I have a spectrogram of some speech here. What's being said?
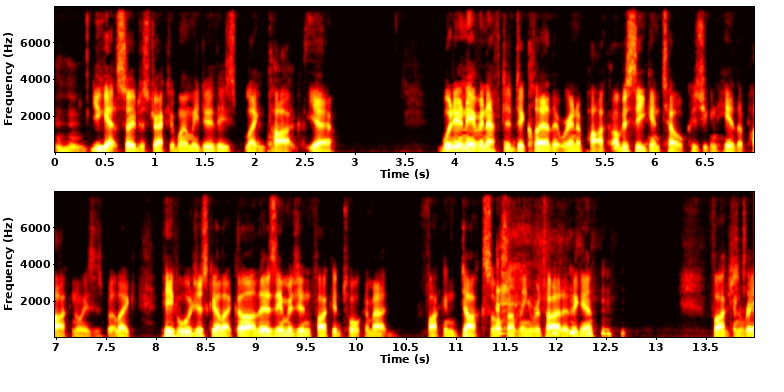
hmm You get so distracted when we do these like In park. parks. Yeah. We don't even have to declare that we're in a park. Obviously, you can tell because you can hear the park noises. But like, people would just go like, "Oh, there's Imogen fucking talking about fucking ducks or something retarded again." fucking Bush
